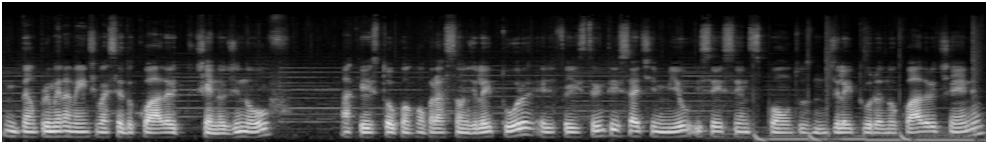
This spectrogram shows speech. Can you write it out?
Então, primeiramente vai ser do quadro Channel de novo. Aqui estou com a comparação de leitura. Ele fez 37.600 pontos de leitura no quadro Channel,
